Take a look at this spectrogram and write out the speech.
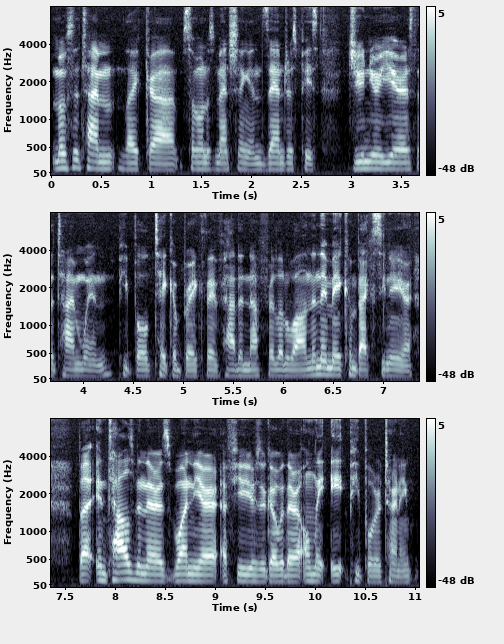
most of the time, like uh, someone was mentioning in Zandra's piece, junior year is the time when people take a break. They've had enough for a little while, and then they may come back senior year. But in Talisman, there was one year a few years ago where there were only eight people returning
